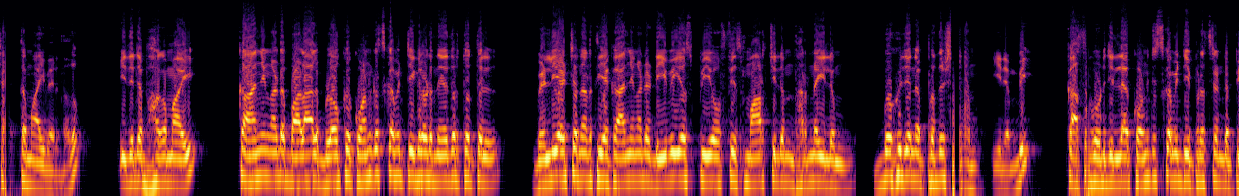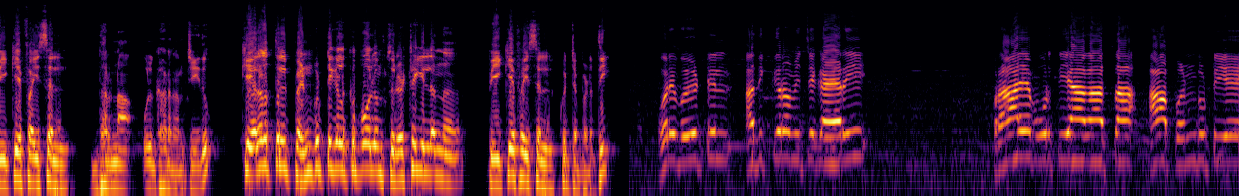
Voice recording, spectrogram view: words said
ശക്തമായി വരുന്നതും. ഇതിന്റെ ഭാഗമായി കാഞ്ഞങ്ങാട് ബളാൽ ബ്ലോക്ക് കോൺഗ്രസ് കമ്മിറ്റികളുടെ നേതൃത്വത്തിൽ വെള്ളിയാഴ്ച നടത്തിയ കാഞ്ഞങ്ങാട് ഡിവൈഎസ്പി ഓഫീസ് മാർച്ചിലും ധർണയിലും ബഹുജന പ്രതിഷേധം ഇരമ്പി. കാസർഗോഡ് ജില്ലാ Congress committee president P K Faisal ധർണ ഉദ്ഘാടനം ചെയ്തു. കേരളത്തിൽ പെൺകുട്ടികൾക്ക് പോലും സുരക്ഷയില്ലെന്ന് പി കെ ഫൈസൽ കുറ്റപ്പെടുത്തി. ഒരു വീട്ടിൽ അതിക്രമിച്ച് കയറി പ്രായപൂർത്തിയാകാത്ത ആ പെൺകുട്ടിയെ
